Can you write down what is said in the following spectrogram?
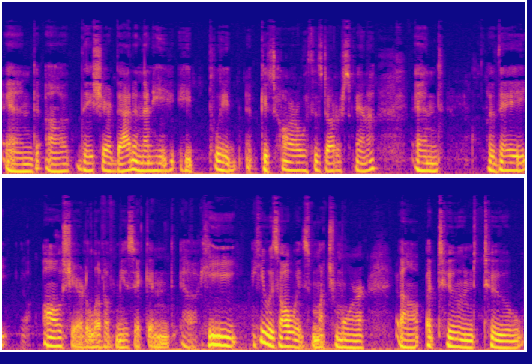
and uh, they shared that. And then he he played guitar with his daughter Savannah, and they all shared a love of music. And uh, he he was always much more uh, attuned to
